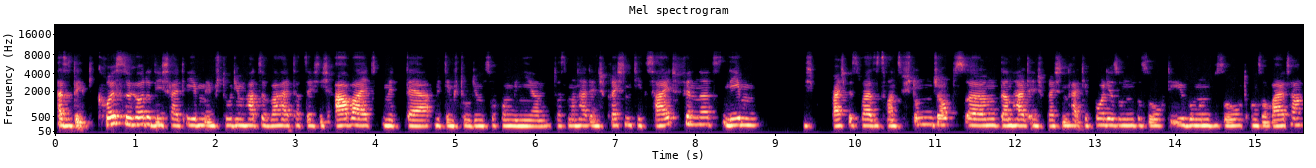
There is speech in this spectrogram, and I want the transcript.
also die größte Hürde, die ich halt eben im Studium hatte, war halt tatsächlich Arbeit mit der, mit dem Studium zu kombinieren. Dass man halt entsprechend die Zeit findet, neben beispielsweise 20-Stunden-Jobs, ähm, dann halt entsprechend halt die Vorlesungen besucht, die Übungen besucht und so weiter.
